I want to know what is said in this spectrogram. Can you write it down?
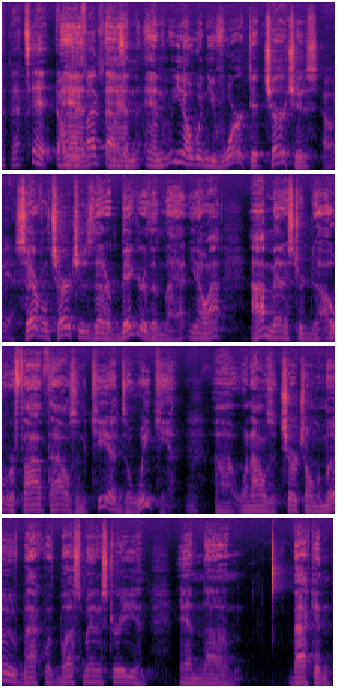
That's it. Only 5,000. And, and, you know, when you've worked at churches, oh, yeah. several churches that are bigger than that, you know, I, I ministered to over 5,000 kids a weekend mm. uh, when I was at Church on the Move back with bus ministry and, and um, back in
